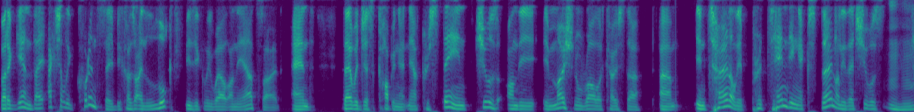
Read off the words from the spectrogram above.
But again, they actually couldn't see because I looked physically well on the outside and they were just copying it. Now, Christine, she was on the emotional roller coaster um, internally, pretending externally that she was Mm-hmm.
